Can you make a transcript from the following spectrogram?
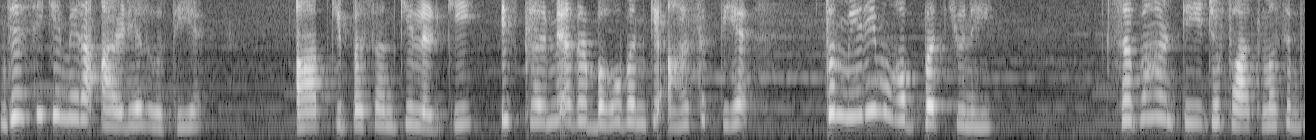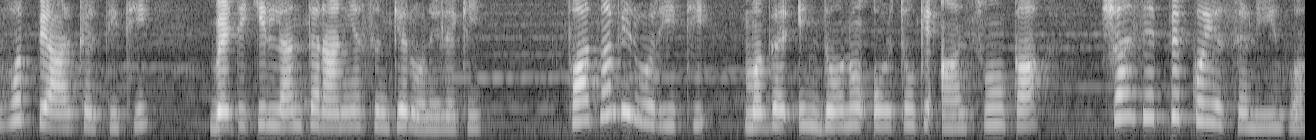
जैसी कि मेरा आइडियल होती है। आपकी पसंद की लड़की इस घर में अगर बहू बन के आ सकती है तो मेरी मोहब्बत क्यों नहीं? सबा आंटी, जो फातिमा से बहुत प्यार करती थी, बेटी की लन तरानियाँ सुन के रोने लगी। फातिमा भी रो रही थी। मगर इन दोनों औरतों के आंसुओं का शाहजेब पे कोई असर नहीं हुआ।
